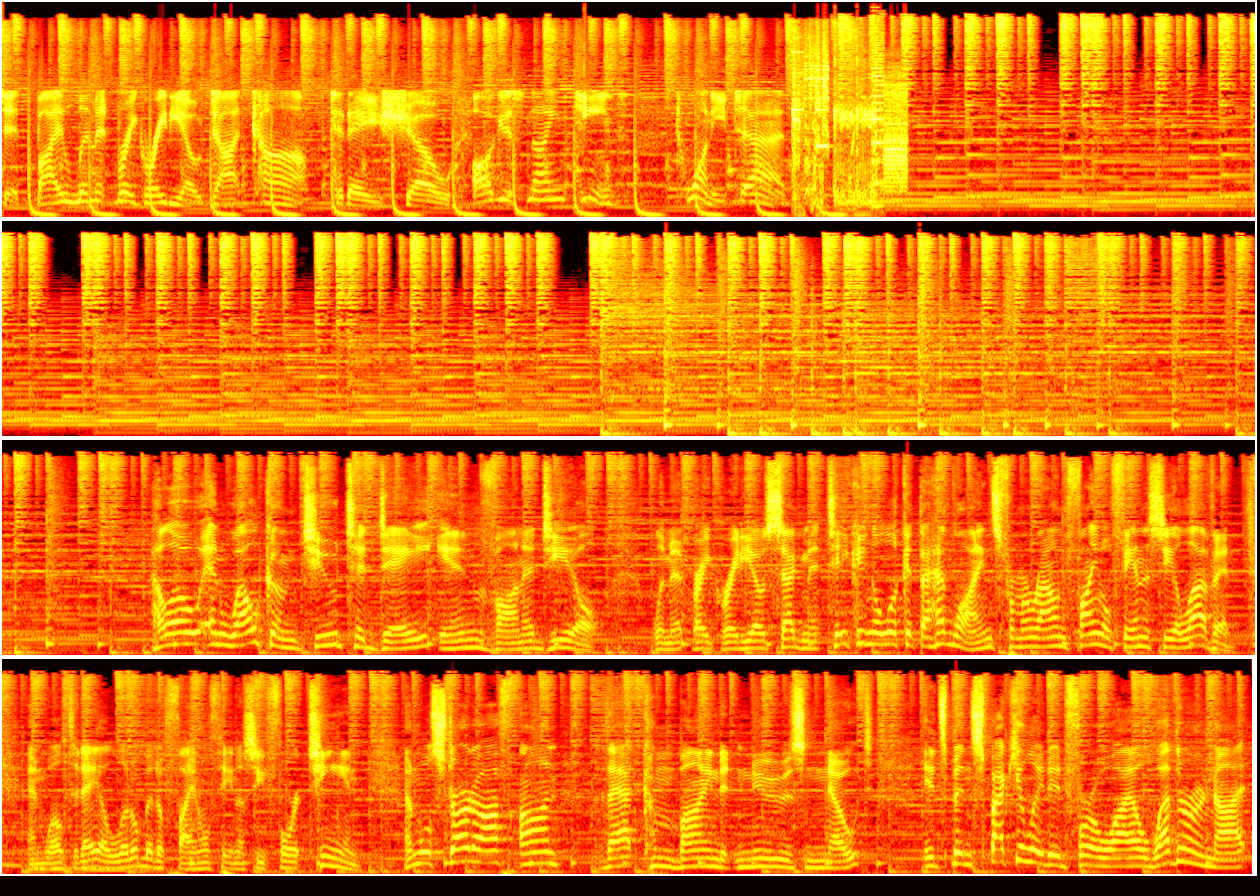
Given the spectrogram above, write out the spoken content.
presented by LimitBreakRadio.com. Today's show, August 19th, 2010. Hello and welcome to Today in Vana'diel. Limit Break Radio segment taking a look at the headlines from around Final Fantasy XI, and well, today a little bit of Final Fantasy XIV. And we'll start off on that combined news note. It's been speculated for a while whether or not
